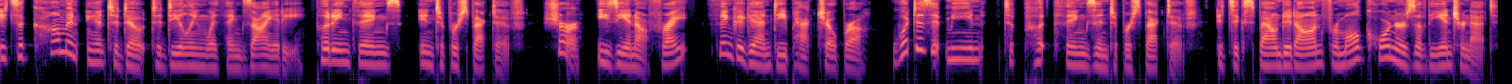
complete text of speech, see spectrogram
It's a common antidote to dealing with anxiety, putting things into perspective. Sure, easy enough, right? Think again, Deepak Chopra. What does it mean to put things into perspective? It's expounded on from all corners of the internet,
